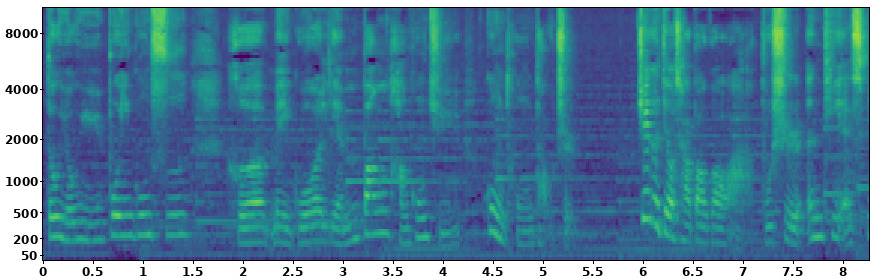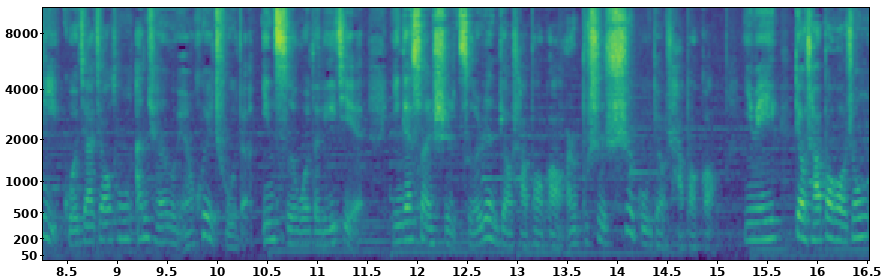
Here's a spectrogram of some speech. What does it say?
都由于波音公司和美国联邦航空局共同导致。这个调查报告啊，不是 NTSB 国家交通安全委员会出的，因此我的理解应该算是责任调查报告，而不是事故调查报告。因为调查报告中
